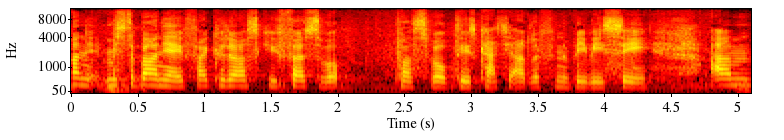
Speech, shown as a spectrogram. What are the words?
Barnier- Mr. Barnier, if I could ask you first of all, first of all, please, Katya Adler from the BBC. Um,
